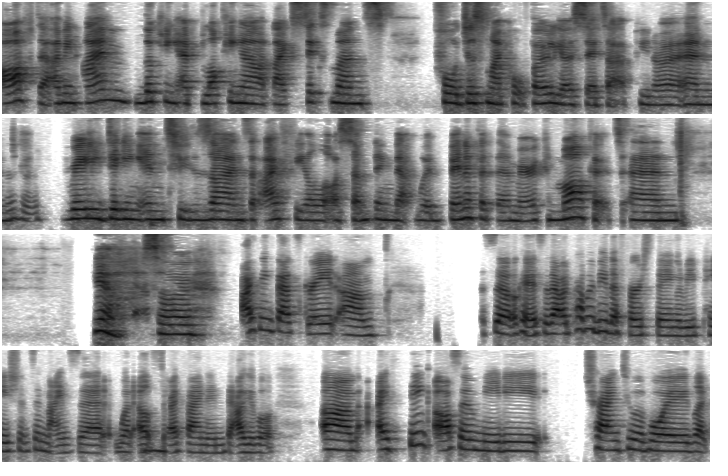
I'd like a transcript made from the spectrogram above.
after. I mean, I'm looking at blocking out like six months for just my portfolio setup, you know, and. Mm-hmm really digging into designs that I feel are something that would benefit the American market. And yeah so i think that's great um so okay so that would probably be the first thing would be patience and mindset what else mm-hmm. do i find invaluable um i think also maybe trying to avoid like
